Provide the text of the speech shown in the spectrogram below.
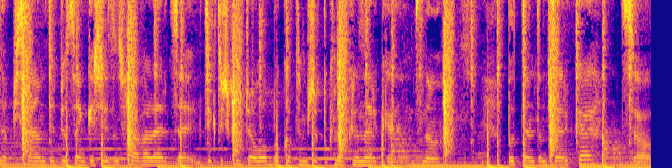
Napisałam tę piosenkę siedząc w kawalerce Gdzie ktoś krzyczał obok o tym, że puknął krenerkę Dno, pod tę tancerkę, co?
